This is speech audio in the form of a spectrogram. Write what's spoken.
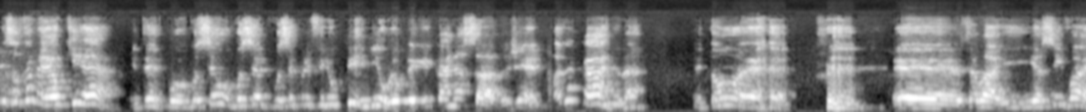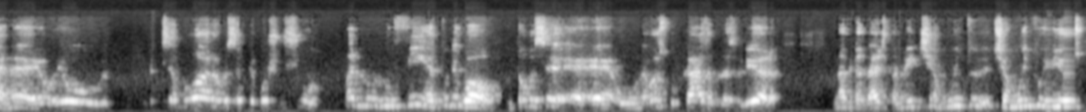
Exatamente, é o que é. Entende? Pô, você, você, você preferiu o pernil, eu peguei carne assada. Gente, mas é carne, né? Então, é, é sei lá, e, e, assim vai, né? Eu, eu cenoura, você pegou chuchu, mas no, no, fim é tudo igual. Então, você, é, é, o negócio do Casa Brasileira, na verdade, também tinha muito, tinha muito isso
